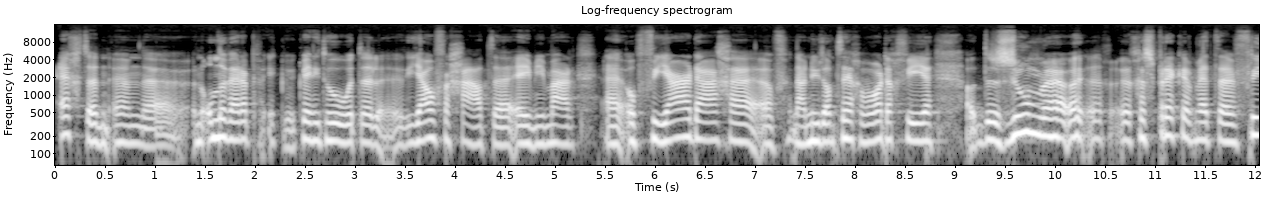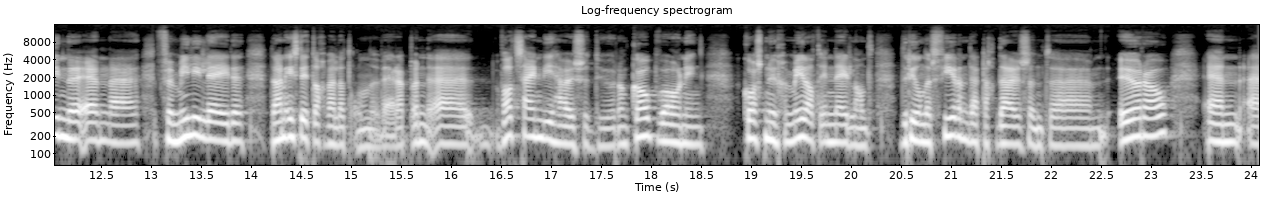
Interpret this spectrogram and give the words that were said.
echt een, een, uh, een onderwerp. Ik, ik, weet niet hoe het uh, jou vergaat, uh, Amy, maar op verjaardagen, of nou nu dan tegenwoordig via de Zoom-gesprekken met vrienden en familieleden, dan is dit toch wel het onderwerp. En, wat zijn die huizen duur? Een koopwoning kost nu gemiddeld in Nederland 334.000 uh, euro. En uh,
